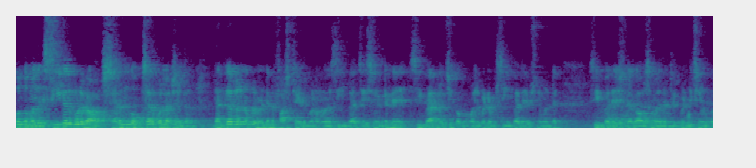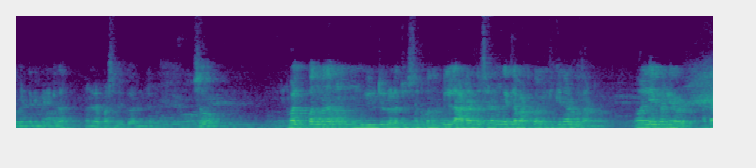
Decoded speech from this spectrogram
కొంతమందికి సీవియర్ కూడా రావచ్చు. సడన్గా ఒకసారి కొల్లాప్స్ అవుతారు. దగ్గరలో ఉన్నప్పుడు వెంటనే ఫస్ట్ ఎయిడ్ మనం సీపీఆర్ చేసి వెంటనే సీపీఆర్లో వచ్చి వెళ్ళిపోయినప్పుడు సీపీఆర్ చేసినామంటే సీపీఆర్ చేసినాక అవసరమైన ట్రీట్మెంట్ ఇచ్చినప్పుడు వెంటనే ఇమీడియట్గా హండ్రెడ్ పర్సెంట్ రికవర్ ఉంటుంది సో వాళ్ళు కొంతమంది మనం యూట్యూబ్లో చూసినట్టు కొంతమంది పిల్లలు ఆట ఆడుతూ సడన్గా ఇట్లా పట్టుకొని కింద పడిపోతా ఉంటారు వాళ్ళు లేకుండా లేవాడు. అట్లా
